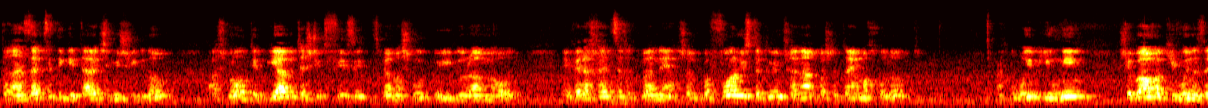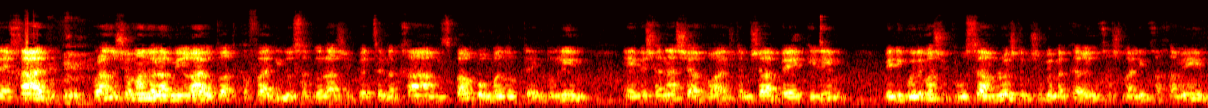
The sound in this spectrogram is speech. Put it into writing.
טרנזקציה דיגיטלית שמישהו יגנוב, המשמעות היא פגיעה בתשתית פיזית, והמשמעות היא גדולה מאוד. ולכן צריך את מענה. עכשיו, בפועל מסתכלים שנה, בשנתיים האחרונות, אנחנו רואים איומים שבאו מהכיוון הזה. אחד, כולנו שמענו על האמירה, אותו התקפה, דידוס הגדולה, שבעצם לקחה מספר קורבנות אה, גדולים אה, בשנה שעברה, השתמשה בכלים, בניגוד למה שפורסם, לא השתמשו במקרים חשמליים חכמים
